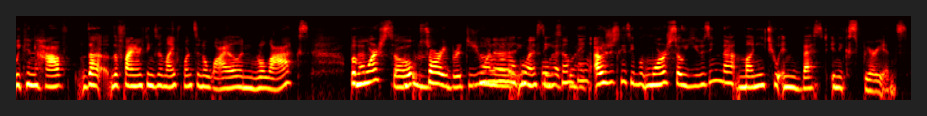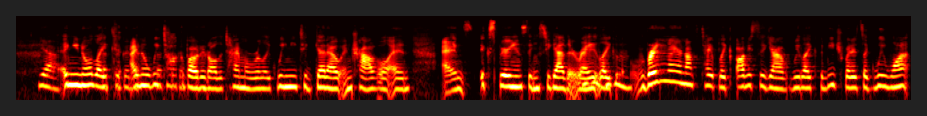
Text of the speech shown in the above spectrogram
we can have the the finer things in life once in a while and relax." But more so, sorry, Britt, did you Mm-hmm. No, no, want to no, no, you want to say ahead, something? I was just gonna say, but more so using that money to invest in experience. Yeah And you know, like good- I know we talk about it all the time, where we're like, we need to get out and travel and and experience things together, right? Mm-hmm, like, Britt and I are not the type. Like, obviously, yeah, we like the beach, but it's like we want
